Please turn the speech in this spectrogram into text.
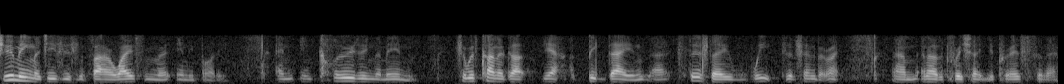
assuming that Jesus isn't far away from anybody, and including them in. So we've kind of got, yeah, a big day, and uh, Thursday week. Does that sound about right? Um, and I'd appreciate your prayers for that.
